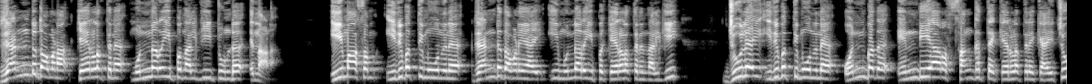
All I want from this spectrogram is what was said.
രണ്ടു തവണ കേരളത്തിന് മുന്നറിയിപ്പ് നൽകിയിട്ടുണ്ട് എന്നാണ് ഈ മാസം ഇരുപത്തിമൂന്നിന് രണ്ട് തവണയായി ഈ മുന്നറിയിപ്പ് കേരളത്തിന് നൽകി ജൂലൈ ഇരുപത്തിമൂന്നിന് ഒൻപത് എൻ ഡി ആർ എഫ് സംഘത്തെ കേരളത്തിലേക്ക് അയച്ചു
